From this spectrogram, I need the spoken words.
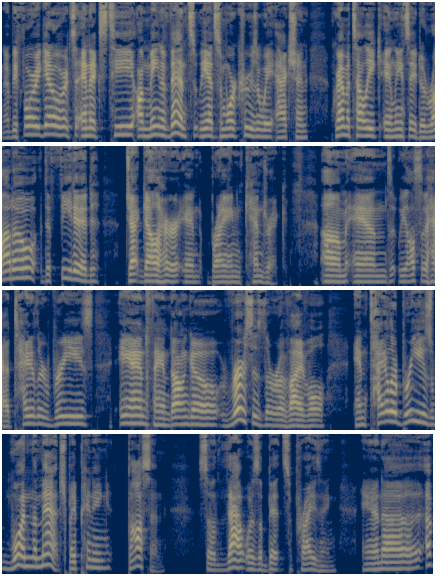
Now, before we get over to NXT on main event, we had some more cruiserweight action. Gran Metalik and Lince Dorado defeated Jack Gallagher and Brian Kendrick. Um, and we also had Tyler Breeze and Fandango versus the Revival. And Tyler Breeze won the match by pinning Dawson. So that was a bit surprising. And uh, a,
